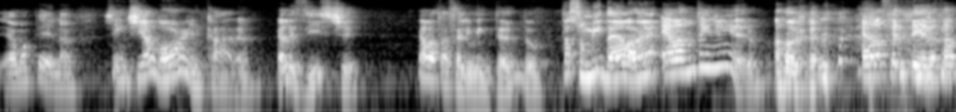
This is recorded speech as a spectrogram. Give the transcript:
é uma pena. gente, e a Lauren, cara? Ela existe? Ela tá se alimentando? Tá sumida ela, né? Ela não tem dinheiro. Ela certeza tá,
